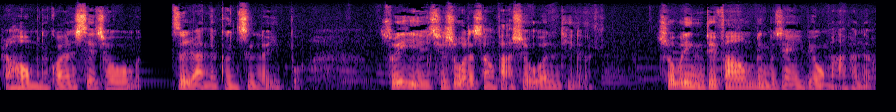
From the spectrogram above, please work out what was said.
然后我们的关系就自然的更近了一步。所以，其实我的想法是有问题的。说不定对方并不介意被我麻烦的，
